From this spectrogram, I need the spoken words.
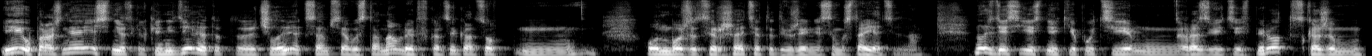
И упражняясь несколько недель, этот э, человек сам себя восстанавливает. В конце концов, он может совершать это движение самостоятельно. Но здесь есть некие пути развития вперед. Скажем,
